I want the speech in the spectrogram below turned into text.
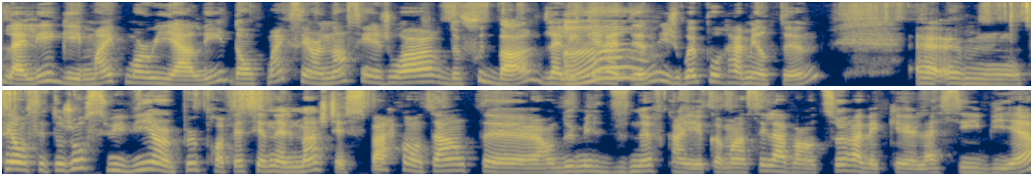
de la Ligue est Mike Moriali. Donc, Mike, c'est un ancien joueur de football de la Ligue canadienne. Ah! Il jouait pour Hamilton. Euh, on s'est toujours suivi un peu professionnellement. J'étais super contente euh, en 2019 quand il a commencé l'aventure avec euh, la CIBL.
